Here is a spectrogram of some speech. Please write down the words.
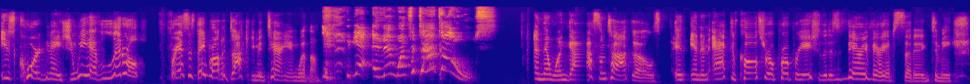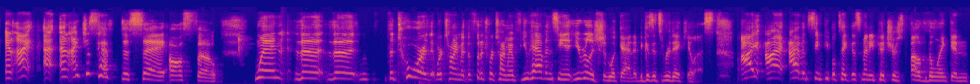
is coordination. We have literal frances they brought a documentarian with them. Yeah, and then went for tacos. And then one got some tacos in, in an act of cultural appropriation that is very very upsetting to me. And I, I i just have to say also when the the the tour that we're talking about the footage we're talking about if you haven't seen it you really should look at it because it's ridiculous. I i, I haven't seen people take this many pictures of the lincoln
